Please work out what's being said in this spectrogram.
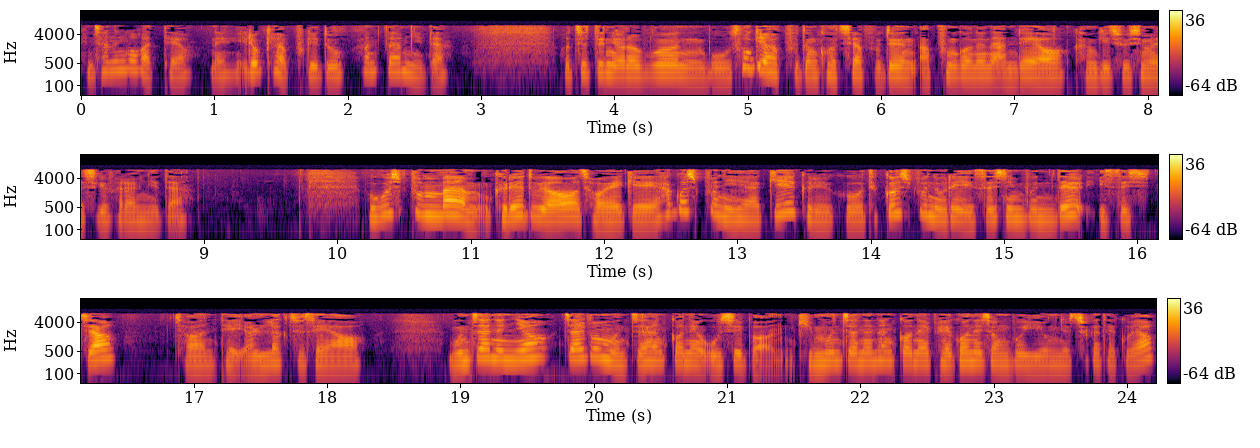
괜찮은 것 같아요. 네, 이렇게 아프게도 한답니다. 어쨌든 여러분 뭐 속이 아프든 겉이 아프든 아픈 거는 안 돼요. 감기 조심하시기 바랍니다. 보고 싶은 밤 그래도요 저에게 하고 싶은 이야기 그리고 듣고 싶은 노래 있으신 분들 있으시죠? 저한테 연락 주세요. 문자는요 짧은 문자 한 건에 50원 긴 문자는 한 건에 100원의 정보 이용료 추가되고요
